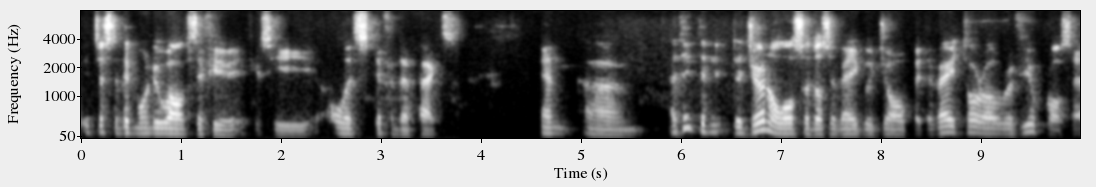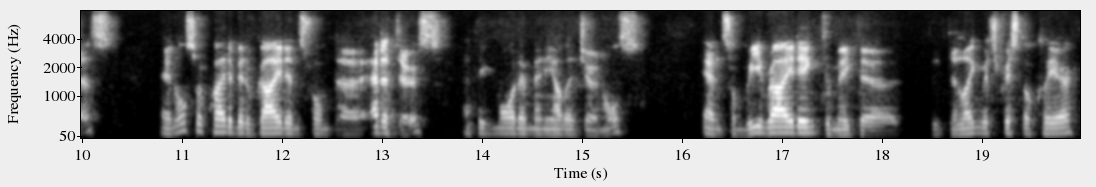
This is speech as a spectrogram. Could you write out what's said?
it's just a bit more nuanced if you if you see all its different effects. And um, I think the, the journal also does a very good job with a very thorough review process and also quite a bit of guidance from the editors, I think more than many other journals, and some rewriting to make the, the language crystal clear.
